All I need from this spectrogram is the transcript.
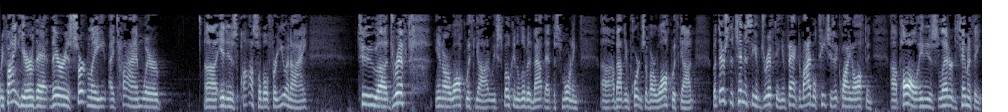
we find here that there is certainly a time where uh, it is possible for you and I to uh, drift in our walk with God. We've spoken a little bit about that this morning, uh, about the importance of our walk with God. But there's the tendency of drifting. In fact, the Bible teaches it quite often. Uh, Paul, in his letter to Timothy,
